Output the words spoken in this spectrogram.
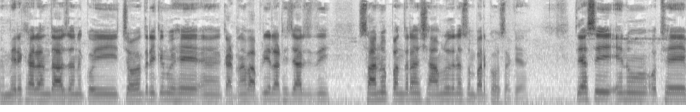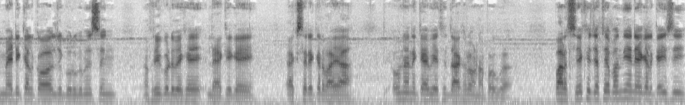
ਮੇਰੇ ਖਿਆਲ ਅੰਦਾਜ਼ਨ ਕੋਈ 14 ਤਰੀਕ ਨੂੰ ਇਹ ਘਟਨਾ ਵਾਪਰੀ ਹੈ ਲਾਠੀਚਾਰਜ ਦੀ, ਸਾਨੂੰ 15 ਸ਼ਾਮ ਨੂੰ ਇਹਦੇ ਨਾਲ ਸੰਪਰਕ ਹੋ ਸਕਿਆ। ਤੇ ਅਸੀਂ ਇਹਨੂੰ ਉੱਥੇ ਮੈਡੀਕਲ ਕਾਲਜ ਗੁਰੂ ਗੋਬਿੰਦ ਸਿੰਘ ਫਰੀਦਕੋਟ ਵਿਖੇ ਲੈ ਕੇ ਗਏ, ਐਕਸ-ਰੇ ਕਰਵਾਇਆ, ਤੇ ਉਹਨਾਂ ਨੇ ਕਿਹਾ ਵੀ ਇੱਥੇ ਦਾਖਲ ਹੋਣਾ ਪਊਗਾ। ਪਰ ਸਿੱਖ ਜਥੇਬੰਦੀਆਂ ਨੇ ਇਹ ਗੱਲ ਕਹੀ ਸੀ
